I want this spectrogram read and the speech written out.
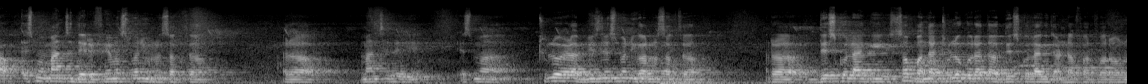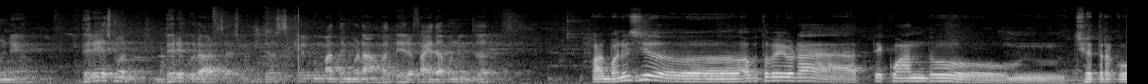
अब यसमा मान्छे धेरै फेमस पनि हुनसक्छ र मान्छेले यसमा ठुलो एउटा बिजनेस पनि गर्न सक्छ र देशको लागि सबभन्दा ठुलो कुरा त देशको लागि झन्डा फरफराउनु नै हो। धेरै यसमा धेरै कुराहरू छ यसमा। जस खेलको माध्यमबाट हामीलाई धेरै फाइदा पनि हुन्छ। भनेपछि यो अब तपाईँ एउटा उम्, क्षेत्रको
